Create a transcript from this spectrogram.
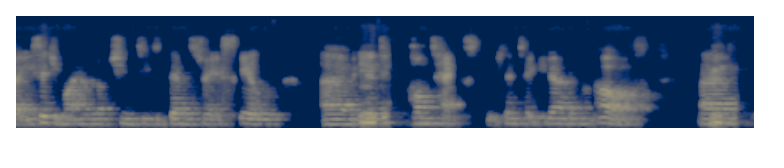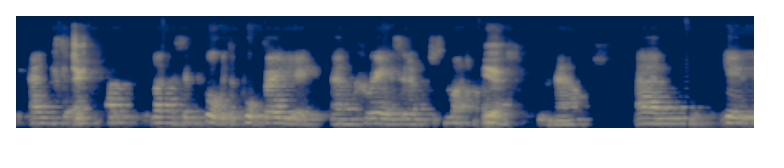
like you said, you might have an opportunity to demonstrate a skill um, in mm. a different context, which then takes you down a different path. Mm. And uh, like I said before, with the portfolio um, careers that are just much, much yeah. now, um, you know,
